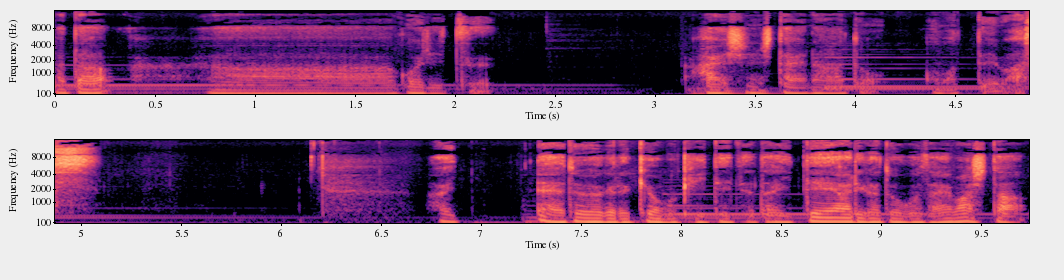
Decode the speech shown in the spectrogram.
また後日配信したいなと思っています。はい、えー、というわけで今日も聞いていただいてありがとうございました。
